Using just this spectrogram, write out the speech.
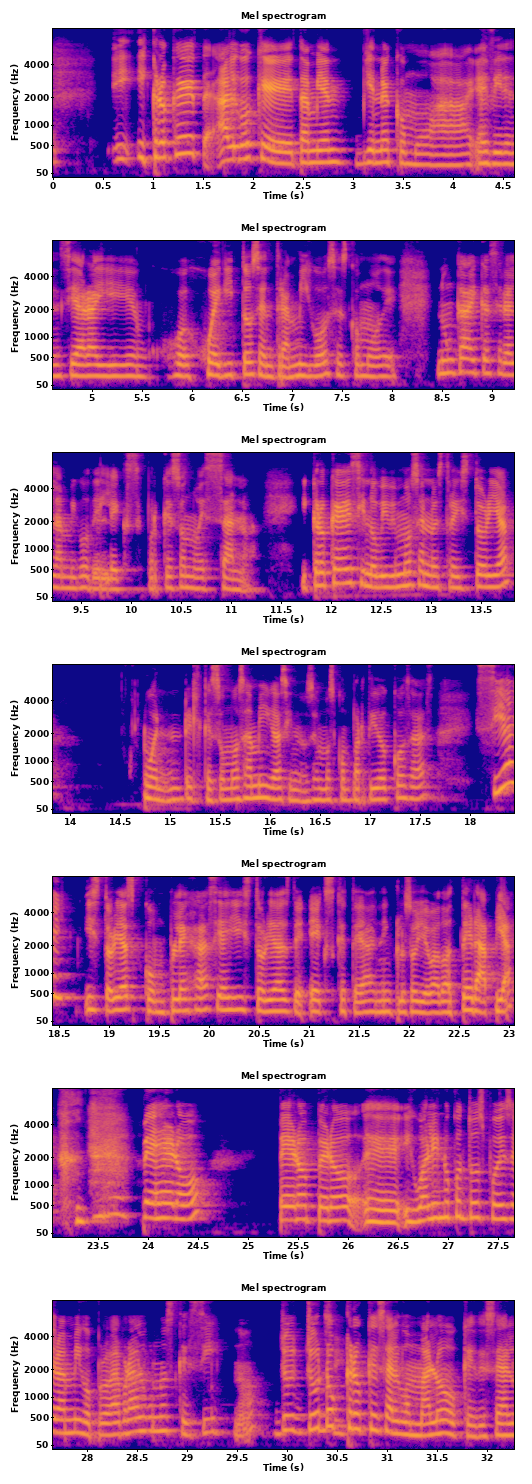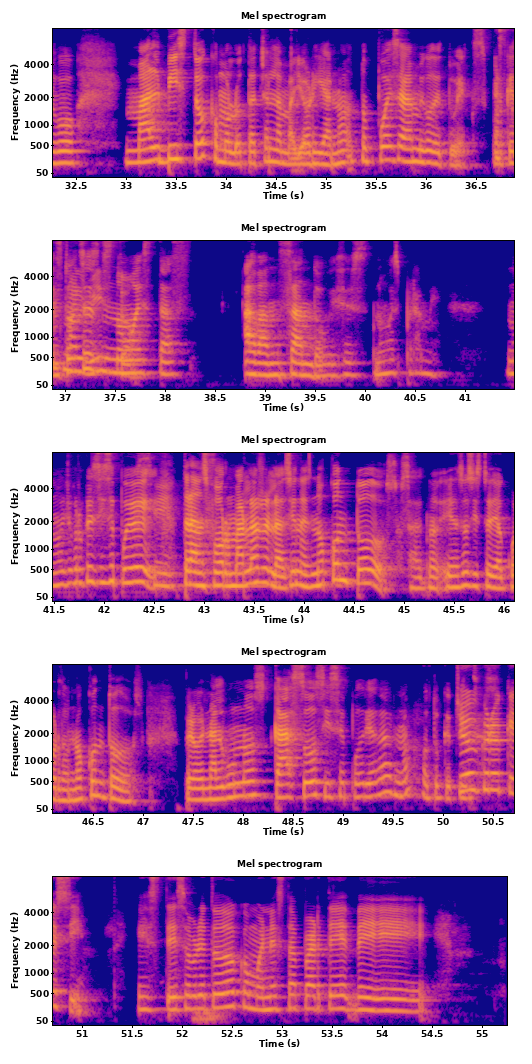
Y, y, creo que algo que también viene como a evidenciar ahí en jueguitos entre amigos es como de nunca hay que ser el amigo del ex porque eso no es sano. Y creo que si lo vivimos en nuestra historia, o en el que somos amigas y nos hemos compartido cosas, sí hay historias complejas, sí hay historias de ex que te han incluso llevado a terapia, pero pero, pero, eh, igual y no con todos puedes ser amigo, pero habrá algunos que sí, ¿no? Yo, yo no creo que sea algo malo o que sea algo mal visto como lo tachan la mayoría, ¿no? No puedes ser amigo de tu ex, porque entonces no estás avanzando. dices, no, espérame. No, yo creo que sí se puede transformar las relaciones, no con todos, o sea, en eso sí estoy de acuerdo, no con todos, pero en algunos casos sí se podría dar, ¿no? ¿O tú qué Yo creo que sí. Este, sobre todo como en esta parte de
